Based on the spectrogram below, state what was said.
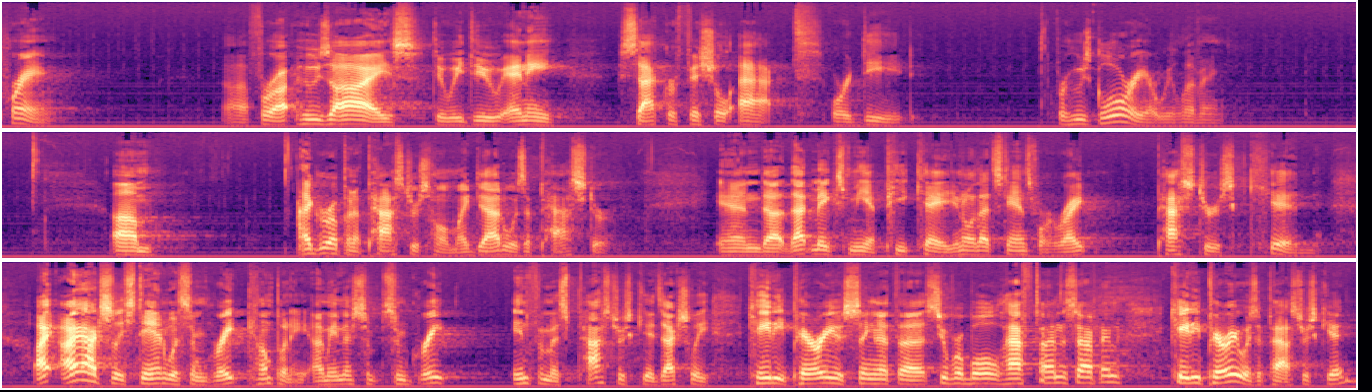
praying? Uh, for whose eyes do we do any sacrificial act or deed? For whose glory are we living? Um, I grew up in a pastor's home. My dad was a pastor. And uh, that makes me a PK. You know what that stands for, right? Pastor's kid. I, I actually stand with some great company. I mean, there's some, some great infamous pastor's kids. Actually, Katy Perry, who's singing at the Super Bowl halftime this afternoon, Katy Perry was a pastor's kid.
